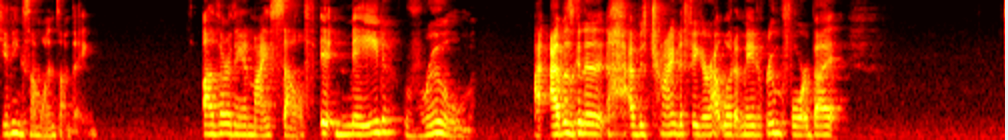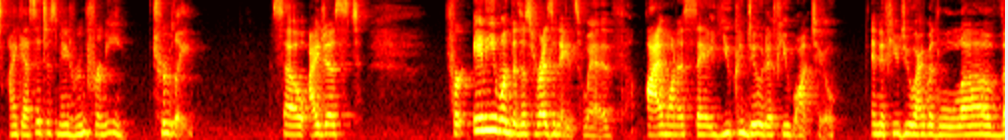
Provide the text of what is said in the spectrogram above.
giving someone something other than myself. It made room. I, I was gonna, I was trying to figure out what it made room for, but I guess it just made room for me, truly. So I just, for anyone that this resonates with, I want to say you can do it if you want to. And if you do, I would love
